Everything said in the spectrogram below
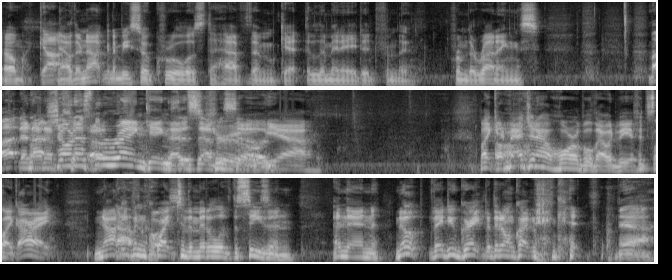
Oh my god. Now they're not going to be so cruel as to have them get eliminated from the from the runnings. but they're not showing us the oh, rankings this episode. Yeah. Like, imagine how horrible that would be if it's like, all right, not Ah, even quite to the middle of the season, and then nope, they do great, but they don't quite make it. Yeah.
